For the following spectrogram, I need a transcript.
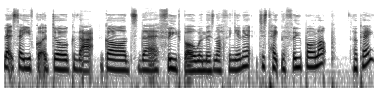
let's say you've got a dog that guards their food bowl when there's nothing in it just take the food bowl up okay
